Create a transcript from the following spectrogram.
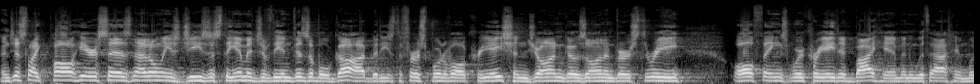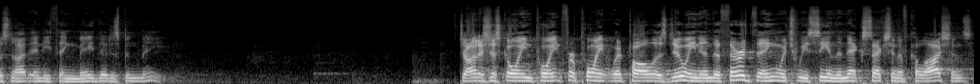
And just like Paul here says, not only is Jesus the image of the invisible God, but he's the firstborn of all creation, John goes on in verse 3 all things were created by him, and without him was not anything made that has been made. John is just going point for point what Paul is doing. And the third thing, which we see in the next section of Colossians,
